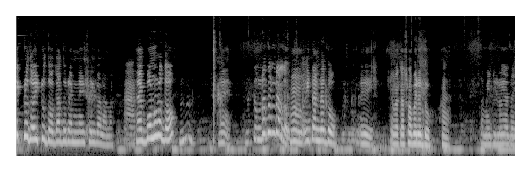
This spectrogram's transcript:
একটু দো একটু দো দাদুর এমনি শরীর ভালো না। হ্যাঁ। বনুরও দো? হ্যাঁ। তোমরা তোমরা লো হুম টান্ডা দো। এই এবার সবাইরে দো। হ্যাঁ আমি এটি লইয়া যাই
